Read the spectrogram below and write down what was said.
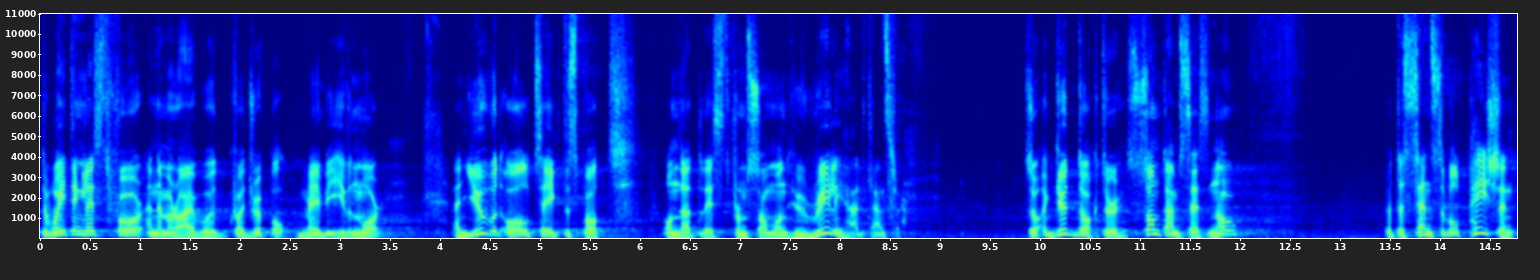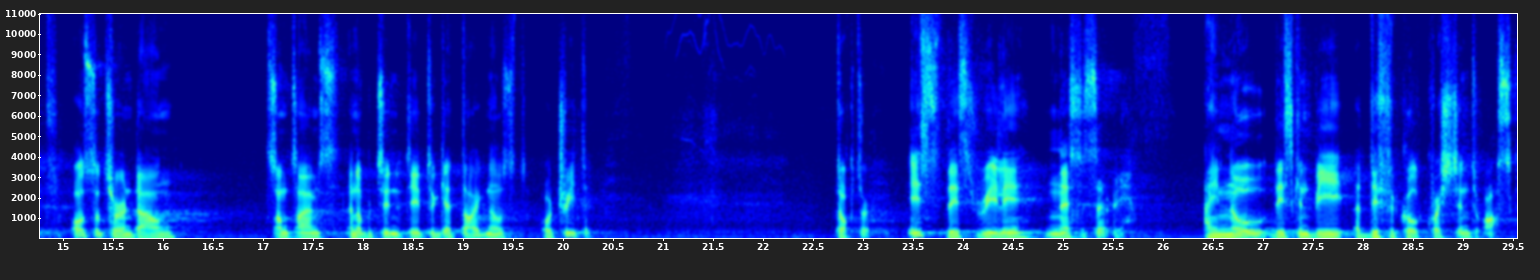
The waiting list for an MRI would quadruple, maybe even more. And you would all take the spot on that list from someone who really had cancer. So a good doctor sometimes says no, but a sensible patient also turns down sometimes an opportunity to get diagnosed or treated. Doctor, is this really necessary? I know this can be a difficult question to ask.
